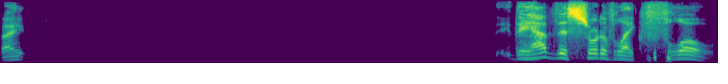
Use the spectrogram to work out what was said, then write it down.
right? They have this sort of like flow,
